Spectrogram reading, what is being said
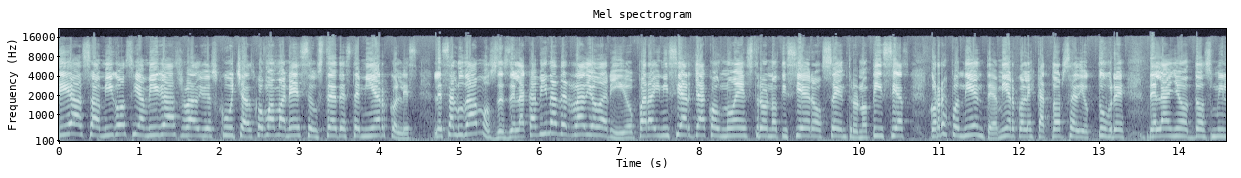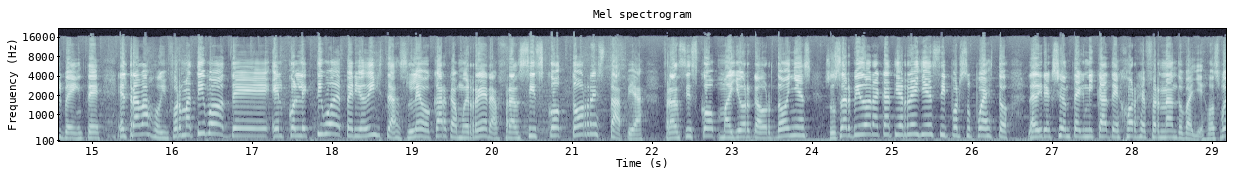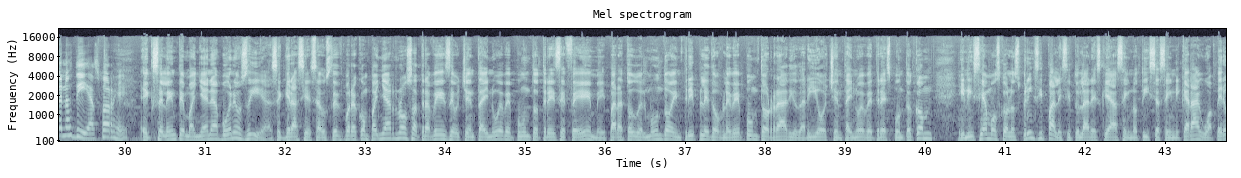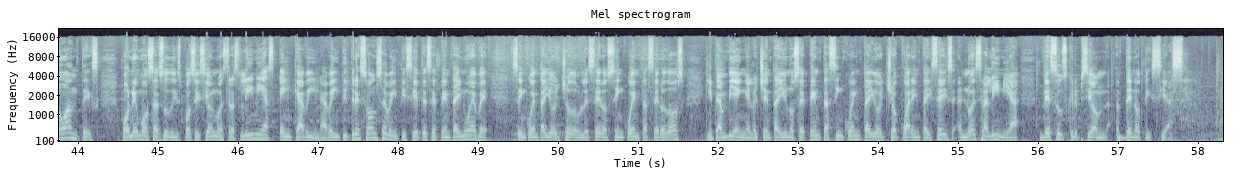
Días amigos y amigas Radio Escuchas, ¿cómo amanece usted este miércoles? Les saludamos desde la cabina de Radio Darío para iniciar ya con nuestro noticiero Centro Noticias correspondiente a miércoles 14 de octubre del año 2020. El trabajo informativo del colectivo de periodistas Leo Cárcamo Herrera, Francisco Torres Tapia, Francisco Mayorga Ordóñez, su servidora Katia Reyes y por supuesto la dirección técnica de Jorge Fernando Vallejos. Buenos días. Jorge. Excelente mañana, buenos días. Gracias a usted por acompañarnos a través de 89.3 FM y para todo el mundo en www.radiodarío893.com. Iniciamos con los principales titulares que hacen noticias en Nicaragua, pero antes ponemos a su disposición nuestras líneas en cabina 2311 2779 5800 y también el 8170 5846, nuestra línea de suscripción de noticias.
